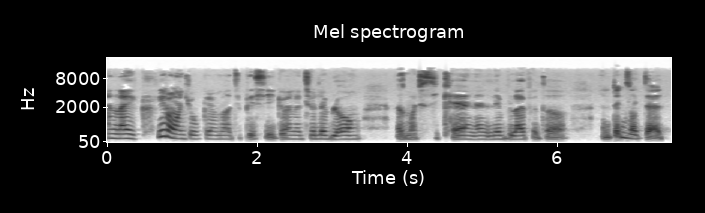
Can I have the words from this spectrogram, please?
And like, you don't want your grandma to be sick. You want her to live long as much as you can and live life with her and things like that.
